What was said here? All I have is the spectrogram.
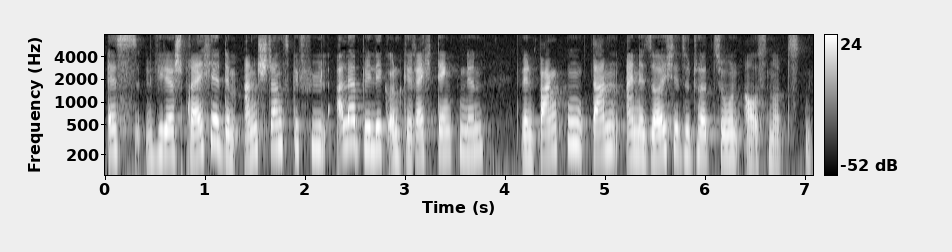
Es widerspräche dem Anstandsgefühl aller billig und gerecht Denkenden, wenn Banken dann eine solche Situation ausnutzten.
